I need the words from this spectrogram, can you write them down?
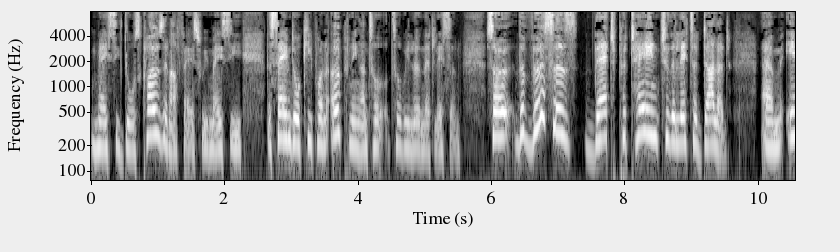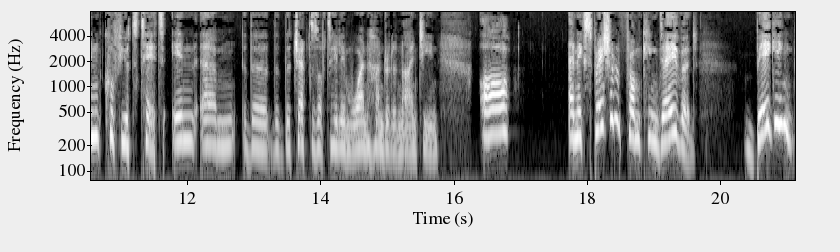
may see doors close in our face. We may see the same door keep on opening until until we learn that lesson. So the verses that pertain to the letter Dalad um, in Kuf Yud Tet, in um, the, the, the chapters of Tehillim 119, are an expression from King David begging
